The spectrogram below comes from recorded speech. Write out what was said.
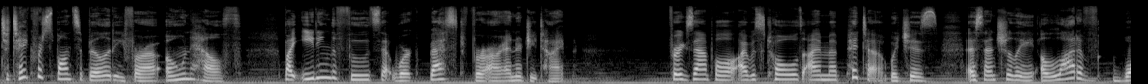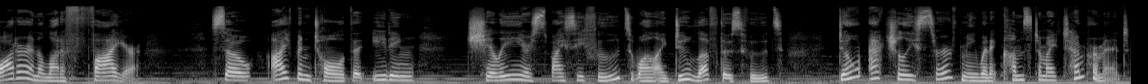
to take responsibility for our own health by eating the foods that work best for our energy type for example, I was told I'm a pitta, which is essentially a lot of water and a lot of fire. So I've been told that eating chili or spicy foods, while I do love those foods, don't actually serve me when it comes to my temperament,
